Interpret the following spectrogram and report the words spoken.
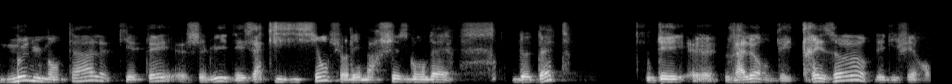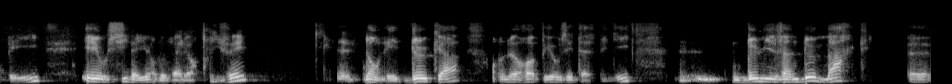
monumental qui était celui des acquisitions sur les marchés secondaires de dette des euh, valeurs des trésors des différents pays et aussi d'ailleurs de valeurs privées. Dans les deux cas, en Europe et aux États-Unis, 2022 marque euh,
